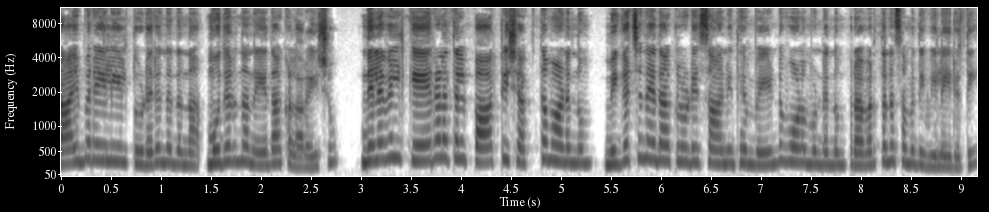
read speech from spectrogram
റായ്ബറേലിയിൽ തുടരുന്നതെന്ന് മുതിർന്ന നേതാക്കൾ അറിയിച്ചു. നിലവിൽ കേരളത്തിൽ പാർട്ടി ശക്തമാണെന്നും മികച്ച നേതാക്കളുടെ സാന്നിധ്യം വേണ്ടുവോളമുണ്ടെന്നും പ്രവർത്തന സമിതി വിലയിരുത്തി.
